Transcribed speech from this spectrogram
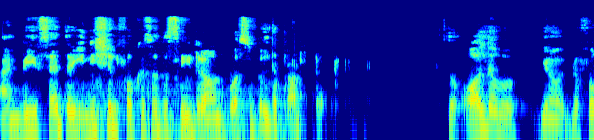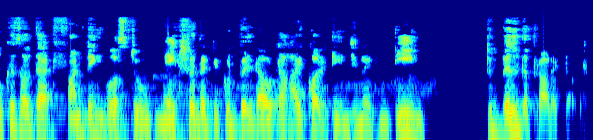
And we said the initial focus of the seed round was to build the product out. So all the, you know, the focus of that funding was to make sure that we could build out a high quality engineering team to build the product out.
